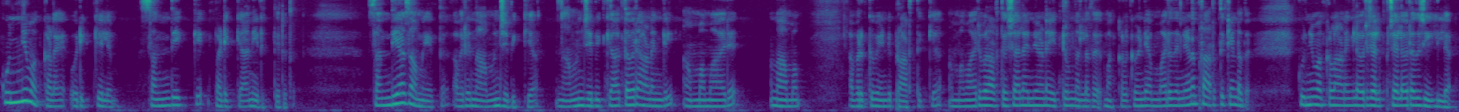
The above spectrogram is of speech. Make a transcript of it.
കുഞ്ഞുമക്കളെ ഒരിക്കലും സന്ധ്യയ്ക്ക് പഠിക്കാനിരുത്തരുത് സന്ധ്യാസമയത്ത് അവർ നാമം ജപിക്കുക. നാമം ജപിക്കാത്തവരാണെങ്കിൽ അമ്മമാർ നാമം അവർക്ക് വേണ്ടി പ്രാർത്ഥിക്കുക. അമ്മമാർ പ്രാർത്ഥിച്ചാൽ തന്നെയാണ് ഏറ്റവും നല്ലത്. മക്കൾക്ക് വേണ്ടി അമ്മമാർ തന്നെയാണ് പ്രാർത്ഥിക്കേണ്ടത്. കുഞ്ഞു മക്കളാണെങ്കിൽ അവർ ചിലപ്പോൾ ചിലവരത് ചെയ്യില്ല.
